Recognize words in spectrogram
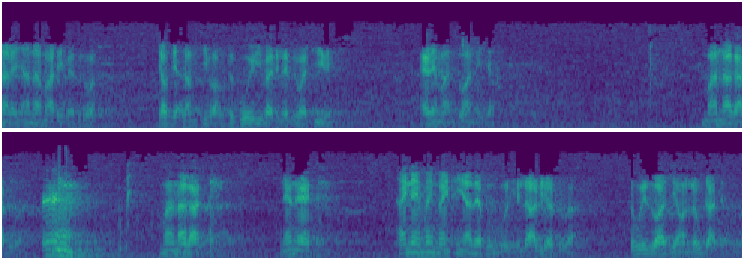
နာလည်းညာနာမတွေပဲသူတို့ကကြောက်ကြတော့မရှိပါဘူးသူကိုယ်ကြီးပဲလည်းသူကရှိတယ်အဲ့ဒီမှာသွားနေကြတယ် မာနကသူမာနကနည်းနည်းထိုင်နေမိုက်မိုက်ထင်ရတဲ့ပုဂ္ဂိုလ်တွေလာပြီးတော့သူကသဝေစွာပြအောင်လှုပ်တတ်တယ်သူက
